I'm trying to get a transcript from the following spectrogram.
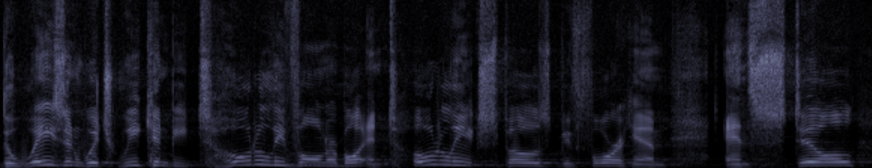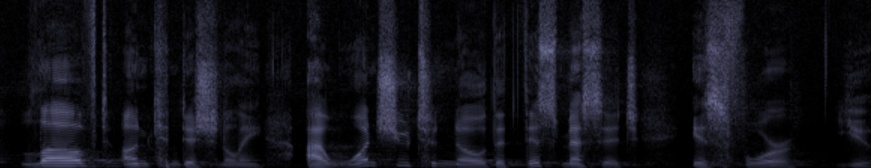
the ways in which we can be totally vulnerable and totally exposed before Him and still loved unconditionally. I want you to know that this message is for you.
